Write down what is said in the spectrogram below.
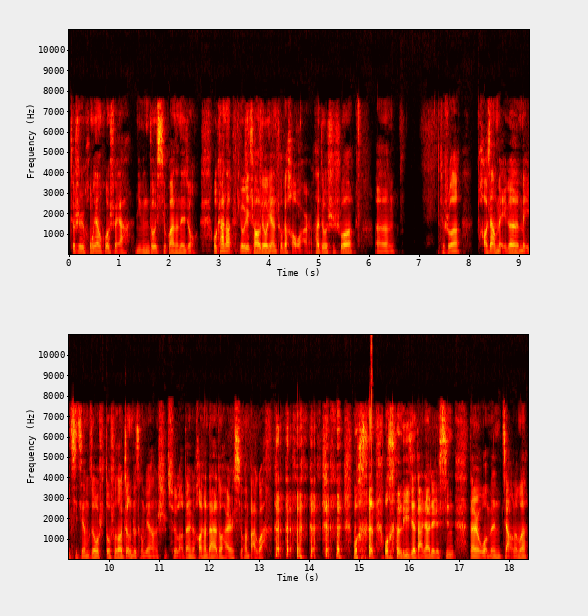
就是红颜祸水啊，你们都喜欢的那种。我看到有一条留言特别好玩，他就是说，嗯，就说好像每一个每一期节目最后都说到政治层面上失去了，但是好像大家都还是喜欢八卦。我很我很理解大家这个心，但是我们讲的嘛，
